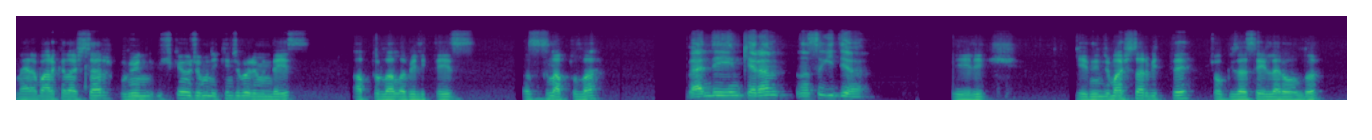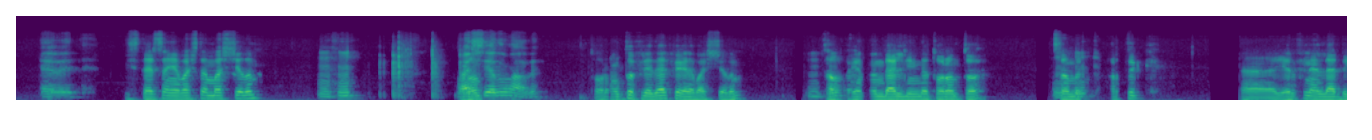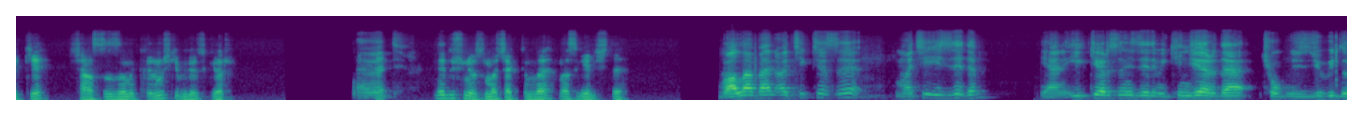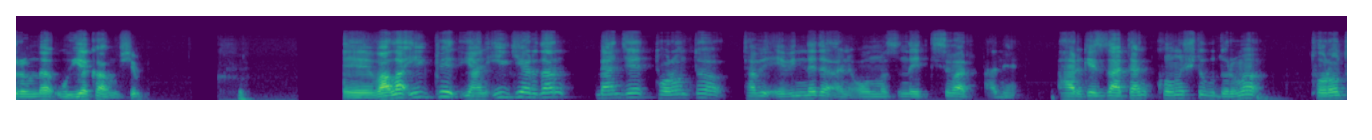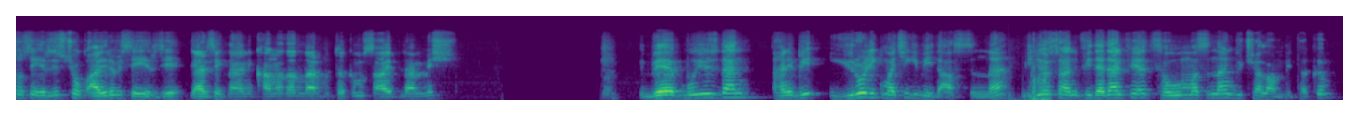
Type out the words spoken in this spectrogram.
Merhaba arkadaşlar. Bugün Üçgen Hocam'ın ikinci bölümündeyiz. Abdullah'la birlikteyiz. Nasılsın Abdullah? Ben de iyiyim Kerem. Nasıl gidiyor? İyilik. Yedinci maçlar bitti. Çok güzel seyirler oldu. Evet. İstersen yavaştan başlayalım. Hı hı. Başlayalım abi. Toronto Philadelphia ile başlayalım. Hı hı. Tavayan önderliğinde Toronto. Hı hı. Sanırım artık e, yarı finallerdeki şanssızlığını kırmış gibi gözüküyor. Evet. Ne düşünüyorsun maç hakkında? Nasıl gelişti? Valla ben açıkçası maçı izledim. Yani ilk yarısını izledim. İkinci yarıda çok üzücü bir durumda uyuyakalmışım. Ee, Valla ilk yani ilk yarıdan bence Toronto tabii evinde de hani olmasında etkisi var. Hani herkes zaten konuştu bu durumu. Toronto seyircisi çok ayrı bir seyirci. Gerçekten hani Kanadalılar bu takımı sahiplenmiş. Ve bu yüzden hani bir Euroleague maçı gibiydi aslında. Biliyorsun hani Philadelphia savunmasından güç alan bir takım.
